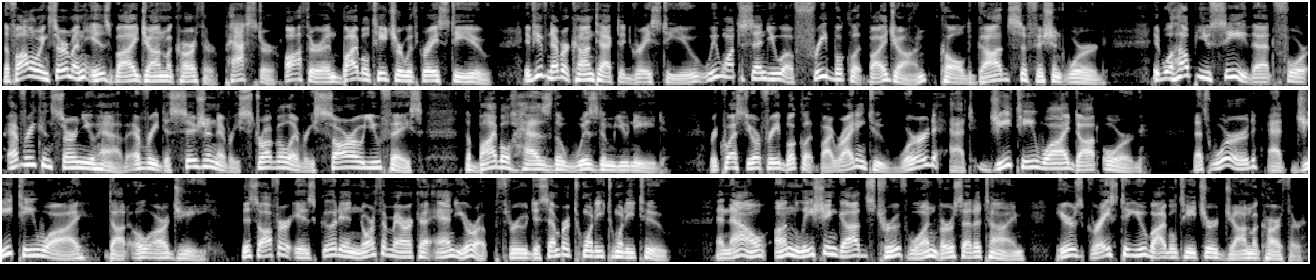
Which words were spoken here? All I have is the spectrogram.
The following sermon is by John MacArthur, pastor, author, and Bible teacher with Grace to You. If you've never contacted Grace to You, we want to send you a free booklet by John called God's Sufficient Word. It will help you see that for every concern you have, every decision, every struggle, every sorrow you face, the Bible has the wisdom you need. Request your free booklet by writing to word at gty.org. That's word at gty.org. This offer is good in North America and Europe through December 2022. And now, unleashing God's truth one verse at a time, here's Grace to You Bible teacher John MacArthur.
